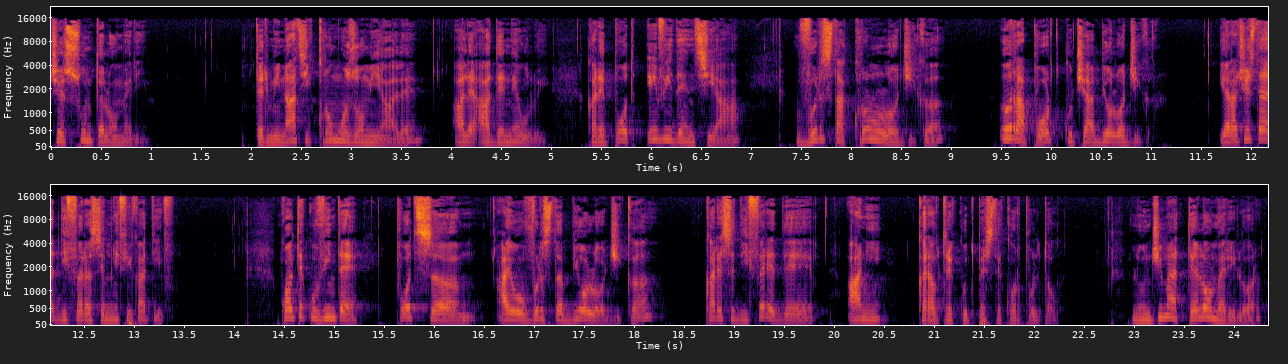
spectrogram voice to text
Ce sunt telomerii? Terminații cromozomiale ale ADN-ului, care pot evidenția vârsta cronologică în raport cu cea biologică. Iar acestea diferă semnificativ. Cu alte cuvinte, poți să ai o vârstă biologică care să difere de anii care au trecut peste corpul tău. Lungimea telomerilor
